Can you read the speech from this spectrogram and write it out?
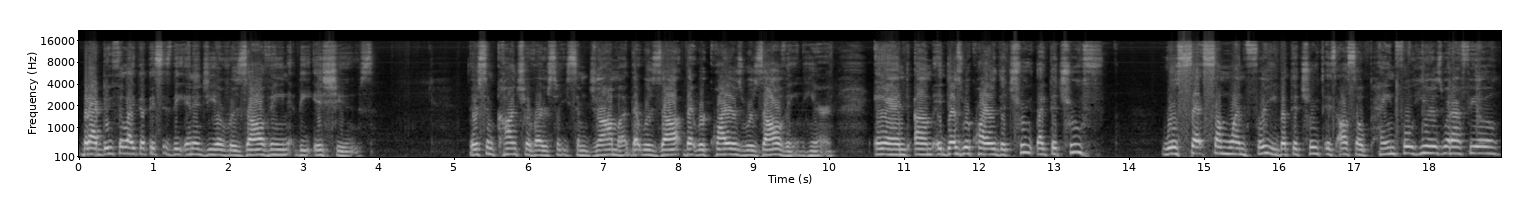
but I do feel like that this is the energy of resolving the issues there's some controversy, some drama that resol- that requires resolving here, and um, it does require the truth. Like the truth will set someone free, but the truth is also painful. Here is what I feel.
